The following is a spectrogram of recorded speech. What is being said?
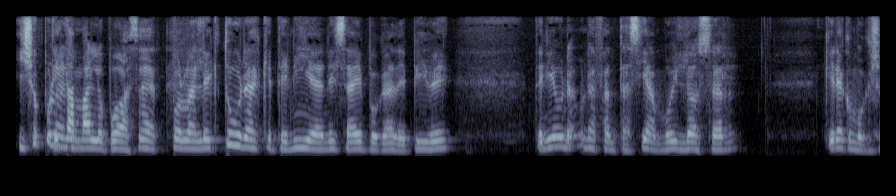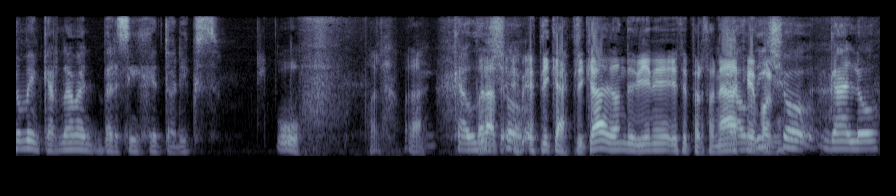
Y yo por ¿Qué la- tan mal lo puedo hacer? por las lecturas que tenía en esa época de pibe, tenía una, una fantasía muy loser, que era como que yo me encarnaba en Vercingetorix. Uf, pará. Caudillo, Pará, te- explica, explica de dónde viene este personaje. porque- caudillo galo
